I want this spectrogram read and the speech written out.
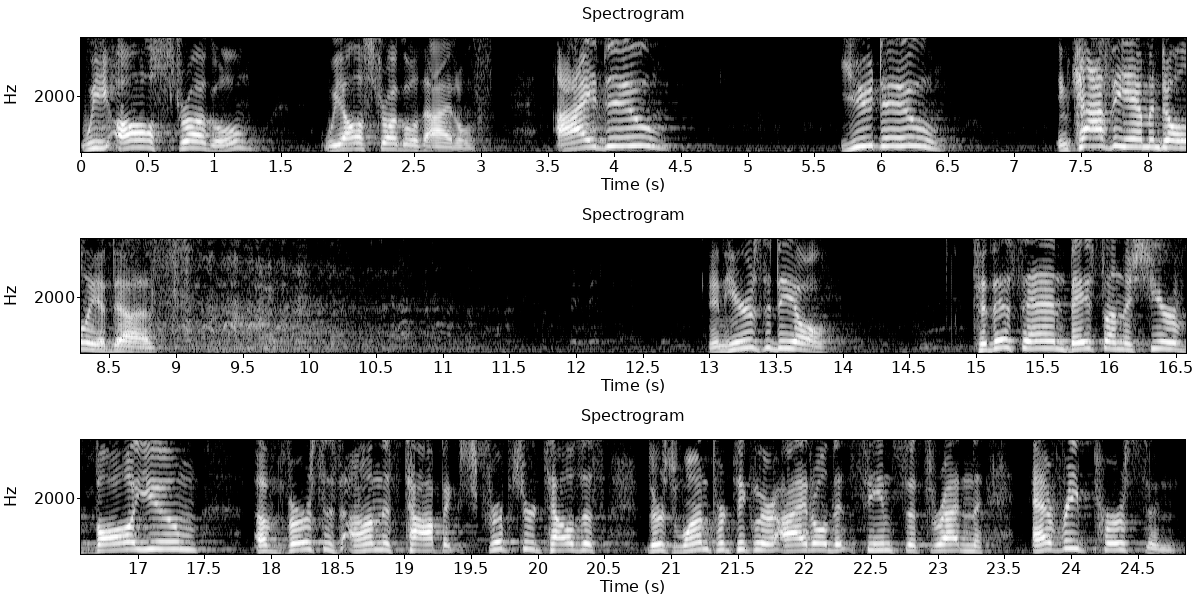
We all struggle. We all struggle with idols. I do. You do. And Kathy Amendolia does. and here's the deal. To this end, based on the sheer volume of verses on this topic, Scripture tells us there's one particular idol that seems to threaten every person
